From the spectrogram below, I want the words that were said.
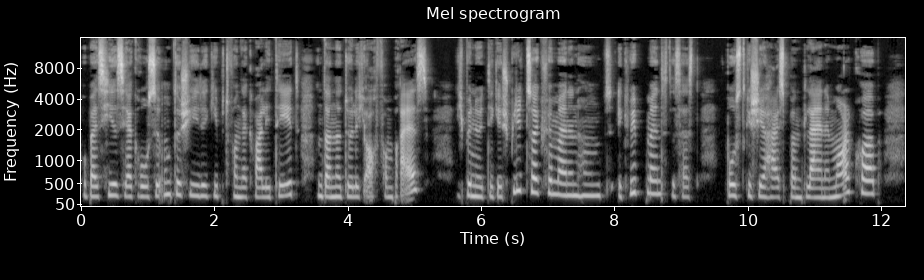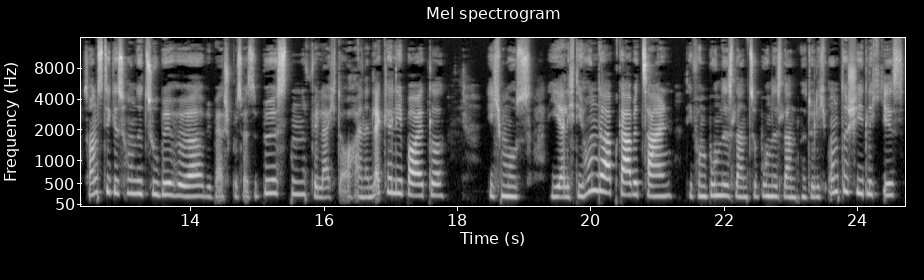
wobei es hier sehr große Unterschiede gibt von der Qualität und dann natürlich auch vom Preis. Ich benötige Spielzeug für meinen Hund, Equipment, das heißt Brustgeschirr, Halsband, Leine, Maulkorb, sonstiges Hundezubehör, wie beispielsweise Bürsten, vielleicht auch einen Leckerlibeutel. Ich muss jährlich die Hundeabgabe zahlen, die vom Bundesland zu Bundesland natürlich unterschiedlich ist.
